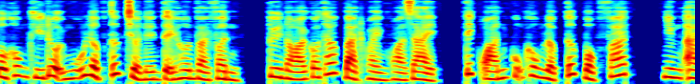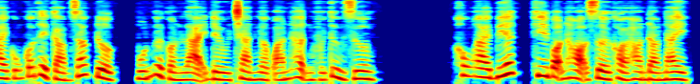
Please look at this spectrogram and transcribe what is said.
bầu không khí đội ngũ lập tức trở nên tệ hơn vài phần, tuy nói có tháp bạt hoành hòa giải, tích oán cũng không lập tức bộc phát, nhưng ai cũng có thể cảm giác được, bốn người còn lại đều tràn ngập oán hận với Từ Dương. Không ai biết, khi bọn họ rời khỏi hòn đảo này,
